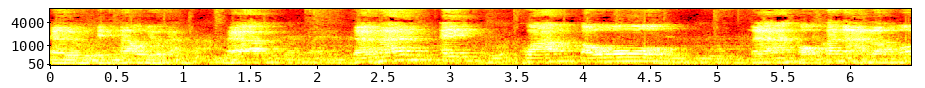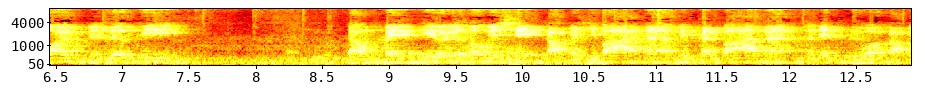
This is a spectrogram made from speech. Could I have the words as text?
เออเป็นเง่าเดียวกันนะครับดังนั้นไอ้ความโตนะของขนาดลำอ้อยมันเป็นเรื่องที่ จำเป็นที่เราจะต้องไปเช็คกลับไปที่บ้านนะ เป็นการบ้านนะอันนี้ถือว่ากลับไป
